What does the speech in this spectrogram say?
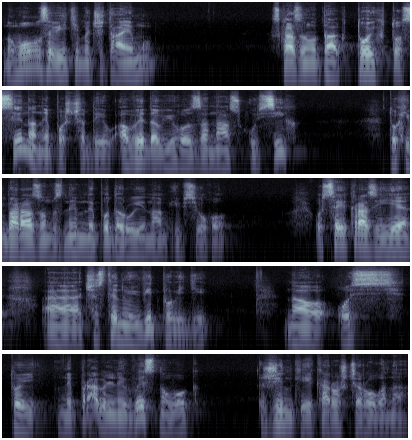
В Новому Завіті ми читаємо, сказано так: той, хто сина не пощадив, а видав його за нас усіх, то хіба разом з ним не подарує нам і всього? Ось це якраз і є е, частиною відповіді на ось той неправильний висновок жінки, яка розчарована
